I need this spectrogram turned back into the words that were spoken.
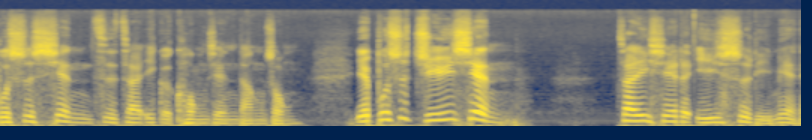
不是限制在一个空间当中，也不是局限在一些的仪式里面，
